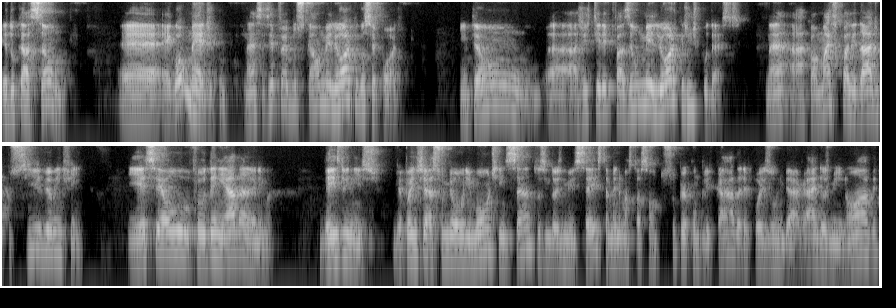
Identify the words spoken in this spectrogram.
educação é, é igual médico, né? Você sempre vai buscar o melhor que você pode. Então, a gente teria que fazer o melhor que a gente pudesse, né? Com a mais qualidade possível, enfim. E esse é o, foi o DNA da Anima, desde o início. Depois a gente assumiu a Unimonte em Santos em 2006, também numa situação super complicada. Depois o UniBH em 2009 é,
